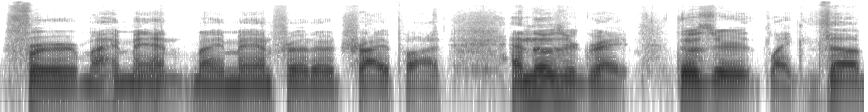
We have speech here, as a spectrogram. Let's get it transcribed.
for my man my Manfrotto tripod. And those are great. Those are like the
